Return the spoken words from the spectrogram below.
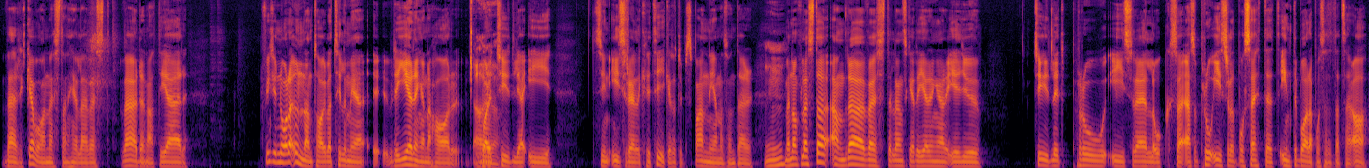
verkar vara nästan hela västvärlden, att det är det finns ju några undantag där till och med eh, regeringarna har Ja, varit ja. tydliga i sin Israel-kritik, alltså typ Spanien och sånt där. Men de flesta andra västerländska regeringar är ju tydligt pro-Israel och så, alltså pro-Israel på sättet, inte bara på sättet att så här, ah,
